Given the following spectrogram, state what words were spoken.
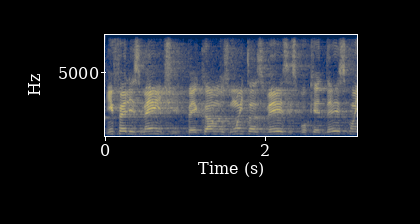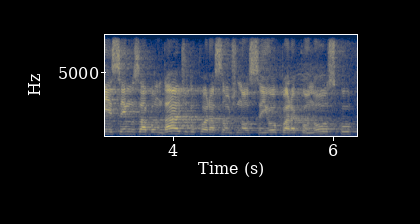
Infelizmente, pecamos muitas vezes porque desconhecemos a bondade do coração de nosso Senhor para conosco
